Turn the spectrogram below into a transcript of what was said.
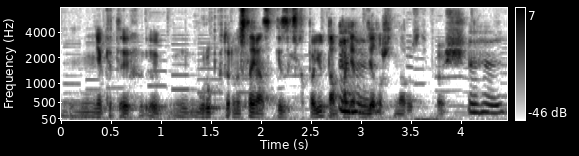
некоторых групп, которые на славянских языках поют, там, mm-hmm. понятное дело, что на русский проще. Mm-hmm.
